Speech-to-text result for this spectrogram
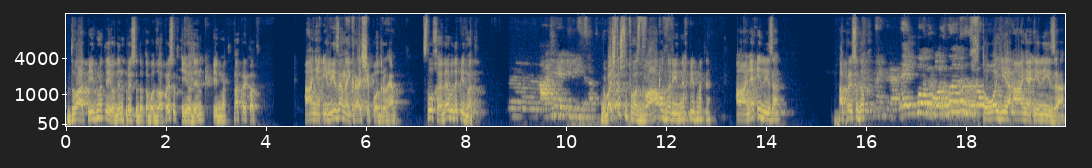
два підмети і один присудок, або два присудки і один підмет. Наприклад, Аня і Ліза найкращі подруги. Слухаю, де буде підмет? Аня і Ліза. Ви бачите, що тут у вас два однорідних підмети? Аня і Ліза. А присудок? Хто є Аня і Ліза?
